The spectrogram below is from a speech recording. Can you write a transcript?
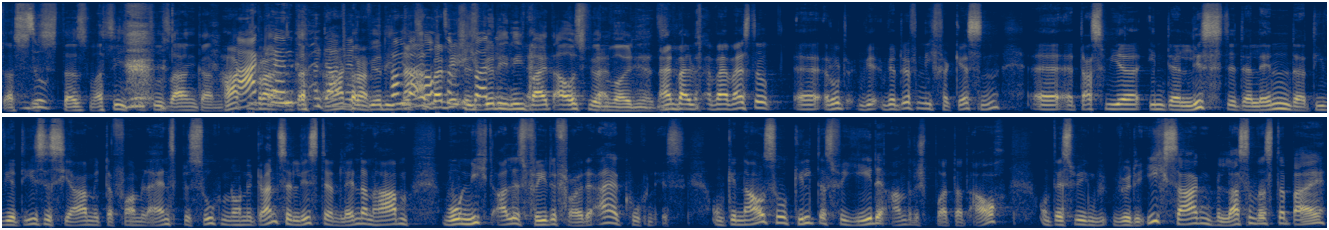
Das so. ist das, was ich dazu sagen kann. Haken, Haken dran. und damit Haken würde ich, kommen wir auch zum Das würde ich nicht weit ausführen wollen jetzt. Nein, weil, weil weißt du, äh, Ruth, wir, wir, dürfen nicht vergessen, äh, dass wir in der Liste der Länder, die wir dieses Jahr mit der Formel 1 besuchen, noch eine ganze Liste an Ländern haben, wo nicht alles Friede, Freude, Eierkuchen ist. Und genauso gilt das für jede andere Sportart auch. Und deswegen würde ich sagen, belassen wir es dabei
